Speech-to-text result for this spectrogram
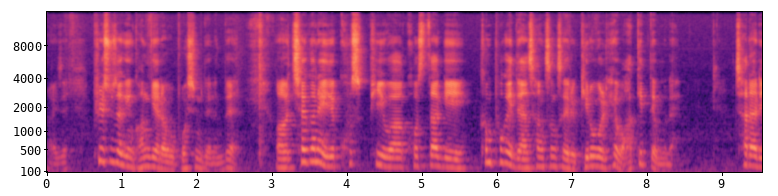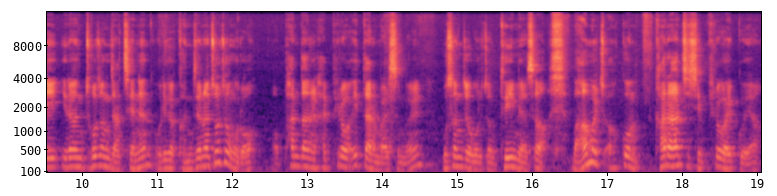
아, 이제 필수적인 관계라고 보시면 되는데 어, 최근에 이제 코스피와 코스닥이 큰 폭에 대한 상승세를 기록을 해 왔기 때문에 차라리 이런 조정 자체는 우리가 건전한 조정으로 어, 판단을 할 필요가 있다는 말씀을 우선적으로 좀 드리면서 마음을 조금 가라앉히실 필요가 있고요.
